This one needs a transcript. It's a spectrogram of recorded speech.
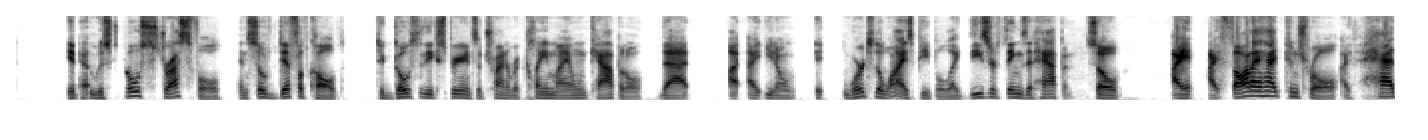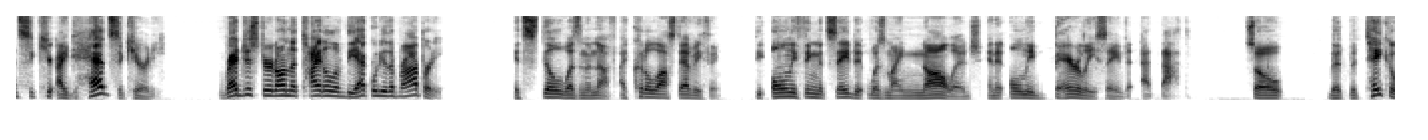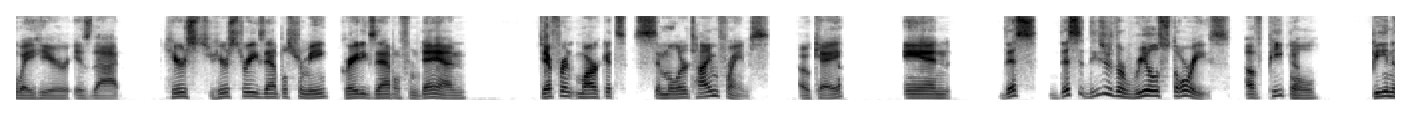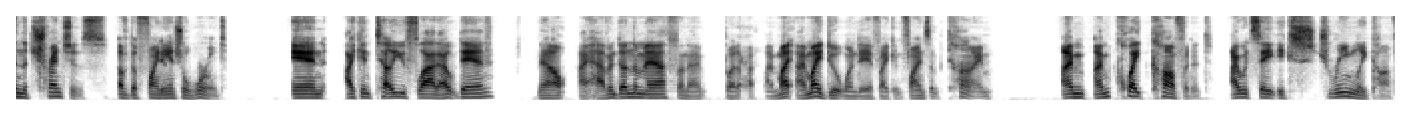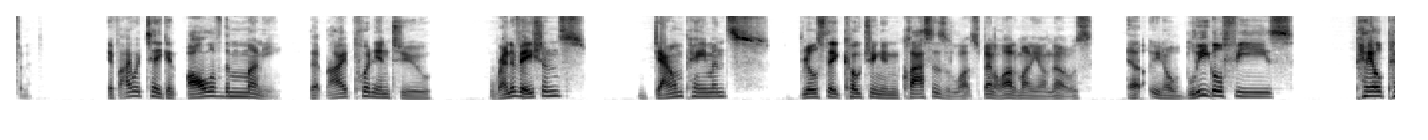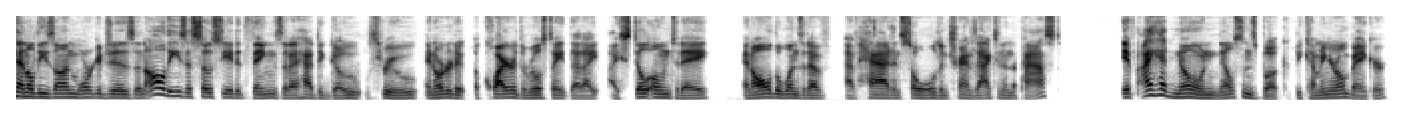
It, Yeah. it was so stressful and so difficult to go through the experience of trying to reclaim my own capital that I, I you know, it, word to the wise people, like these are things that happen. So I I thought I had control. I had secure I had security registered on the title of the equity of the property. It still wasn't enough. I could have lost everything. The only thing that saved it was my knowledge, and it only barely saved it at that. So the the takeaway here is that here's here's three examples from me. Great example from Dan. Different markets, similar time frames. Okay. And this this these are the real stories of people being in the trenches of the financial world. And I can tell you flat out, Dan. Now I haven't done the math, and I but I, I might I might do it one day if I can find some time. I'm I'm quite confident. I would say extremely confident. If I would taken all of the money that I put into renovations, down payments, real estate coaching and classes, a lot spent a lot of money on those. Yep. You know, legal fees, pale penalties on mortgages, and all these associated things that I had to go through in order to acquire the real estate that I I still own today, and all the ones that I've I've had and sold and transacted in the past. If I had known Nelson's book, Becoming Your Own Banker,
